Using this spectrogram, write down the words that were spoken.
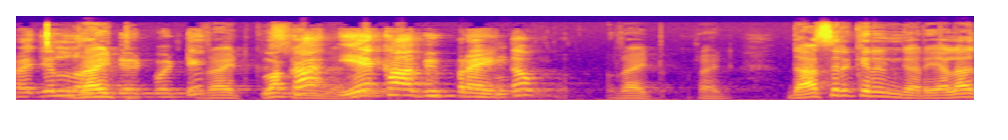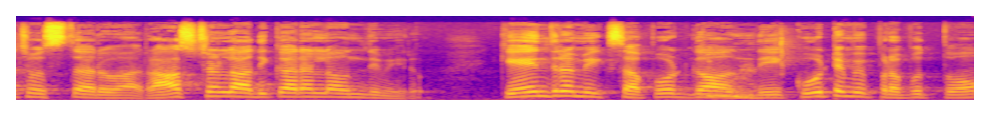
ప్రజల్లో. ఉండేటువంటి ఒక. ఏకాభిప్రాయంగా. రైట్ రైట్ దాసరి కిరణ్ గారు ఎలా చూస్తారు? రాష్ట్రంలో అధికారంలో ఉంది మీరు. కేంద్రం మీకు సపోర్ట్గా ఉంది. కూటమి ప్రభుత్వం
